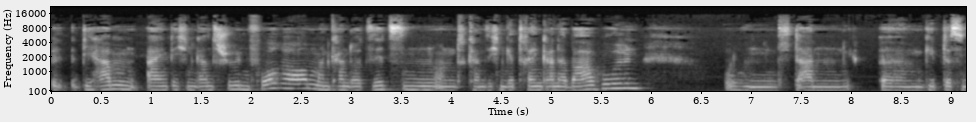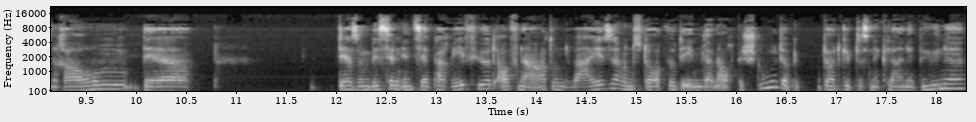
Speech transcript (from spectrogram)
die haben eigentlich einen ganz schönen Vorraum. Man kann dort sitzen und kann sich ein Getränk an der Bar holen. Und dann ähm, gibt es einen Raum, der der so ein bisschen ins Separé führt auf eine Art und Weise und dort wird eben dann auch bestuhlt. Dort gibt es eine kleine Bühne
